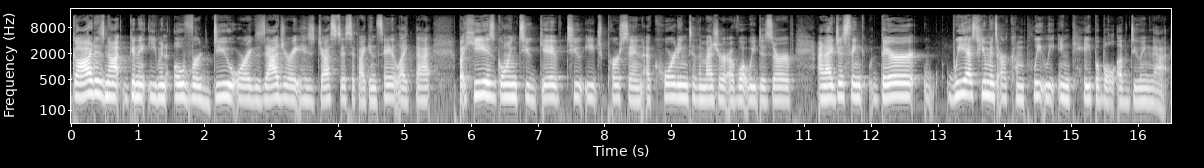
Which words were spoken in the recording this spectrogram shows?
God is not going to even overdo or exaggerate his justice, if I can say it like that, but he is going to give to each person according to the measure of what we deserve. And I just think there, we as humans are completely incapable of doing that.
